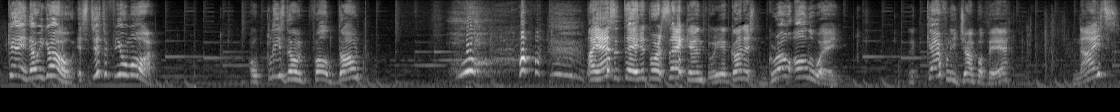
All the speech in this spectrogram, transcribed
Okay, there we go. It's just a few more. Oh, please don't fall down. I hesitated for a second. We are gonna grow all the way. Carefully jump up here. Nice.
